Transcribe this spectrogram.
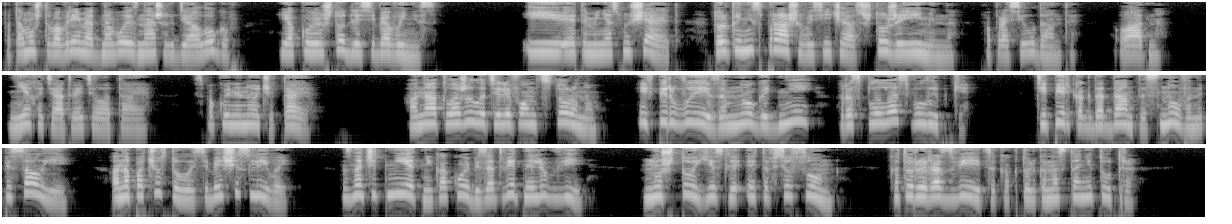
«Потому что во время одного из наших диалогов я кое-что для себя вынес. И это меня смущает. Только не спрашивай сейчас, что же именно», — попросил Данте. «Ладно», — нехотя ответила Тая. «Спокойной ночи, Тая». Она отложила телефон в сторону и впервые за много дней расплылась в улыбке. Теперь, когда Данте снова написал ей, она почувствовала себя счастливой. Значит, нет никакой безответной любви. Но что, если это все сон, который развеется, как только настанет утро?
